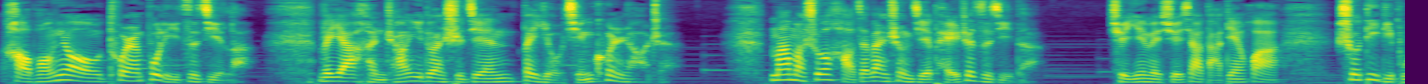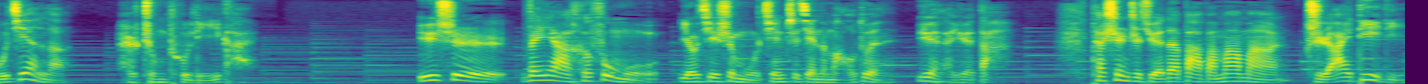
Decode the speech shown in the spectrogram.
好朋友突然不理自己了，薇娅很长一段时间被友情困扰着。妈妈说好在万圣节陪着自己的，却因为学校打电话说弟弟不见了而中途离开。于是薇娅和父母，尤其是母亲之间的矛盾越来越大。她甚至觉得爸爸妈妈只爱弟弟，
